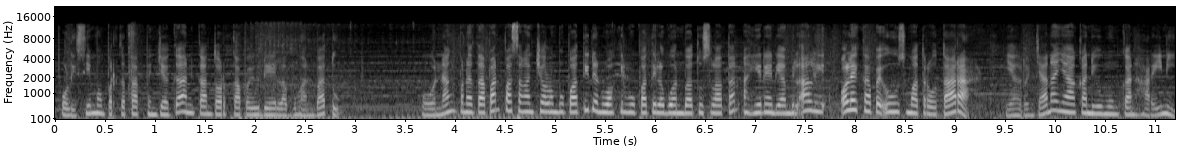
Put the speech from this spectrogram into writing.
polisi memperketat penjagaan kantor KPUD Labuhan Batu. Wewenang penetapan pasangan calon bupati dan wakil bupati Labuhan Batu Selatan akhirnya diambil alih oleh KPU Sumatera Utara yang rencananya akan diumumkan hari ini.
